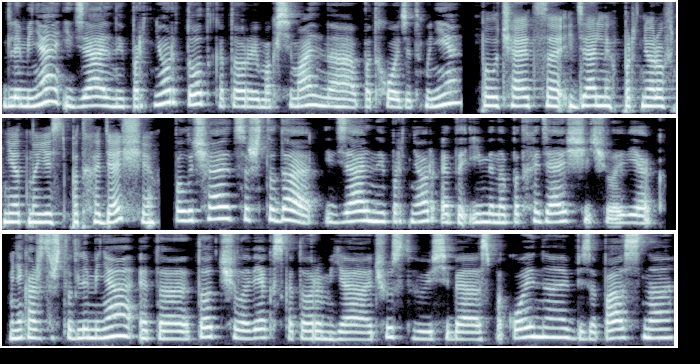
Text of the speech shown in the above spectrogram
Для меня идеальный партнер тот, который максимально подходит мне. Получается, идеальных партнеров нет, но есть подходящие? Получается, что да, идеальный партнер это именно подходящий человек. Мне кажется, что для меня это тот человек, с которым я чувствую себя спокойно, безопасно,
